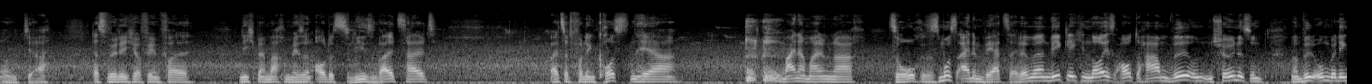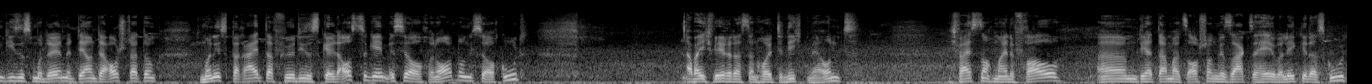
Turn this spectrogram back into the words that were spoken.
und ja, das würde ich auf jeden Fall nicht mehr machen, mir so ein Auto zu leasen, weil es halt, halt von den Kosten her meiner Meinung nach so hoch ist. Es muss einem wert sein. Wenn man wirklich ein neues Auto haben will und ein schönes und man will unbedingt dieses Modell mit der und der Ausstattung, man ist bereit dafür, dieses Geld auszugeben, ist ja auch in Ordnung, ist ja auch gut. Aber ich wäre das dann heute nicht mehr. Und ich weiß noch, meine Frau, ähm, die hat damals auch schon gesagt, so, hey, überleg dir das gut.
